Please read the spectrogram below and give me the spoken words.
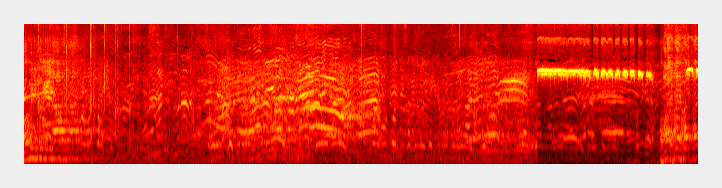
Coming to the gate now. Hi, hi, hi, hi.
